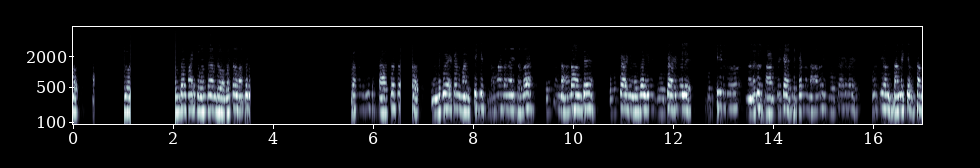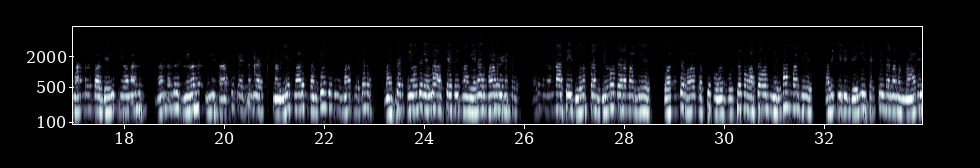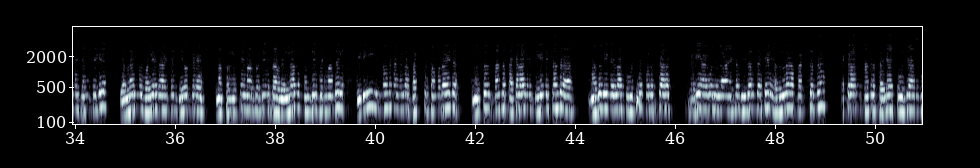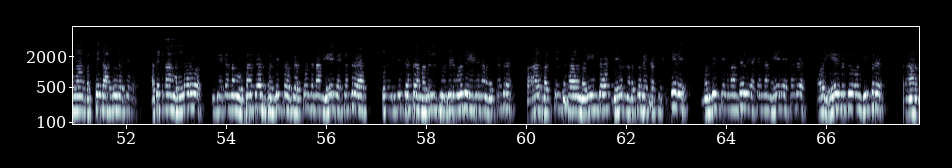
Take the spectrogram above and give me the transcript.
ಒಂದ ಮಾಡಿದ ಒಂದೊಂದು ನನಗೂ ಯಾಕಂದ್ರೆ ಮನಸ್ಸಿಗೆ ಸಮಾಧಾನ ಆಯ್ತಲ್ಲ? ಯಾಕಂದ್ರೆ ನಾನು ಅಂದೆ ಗೋಕಾಕ್ ನೆಲದಲ್ಲಿ ಗೋಕಾಗದಲ್ಲಿ ಹುಟ್ಟಿದ್ದು ನನಗೂ ಸಾರ್ಥಕ ಆಯ್ತು. ಯಾಕಂದ್ರೆ ನಾನು ಈ ಗೋಕಾಕದಾಗ ಒಂದ್ ಸಣ್ಣ ಕೆಲಸ ಮಾಡಲ್ಪ ದೇವಿ ಜೀವ ಮಾಡಿದ್ರೆ ನನ್ನಂದ್ರೆ ಜೀವನ ಈ ಸಾರ್ಥಕ ಆಯ್ತಂದ್ರೆ ನಾವ್ ಏನ್ ಮಾಡೋದು ಅನ್ಕೊಂಡಿದ್ವಿ. ಮಾಡ್ಬೇಕಂದ್ರೆ ಮನುಷ್ಯ ಜೀವನದಲ್ಲಿ ಎಲ್ಲಾ ಆಸೆ ಇರ್ತೈತಿ. ನಾವ್ ಏನಾದ್ರು ಮಾಡ್ಬೇಕಂತ. ಅದಕ್ಕೆ ನನ್ನ ಆಸೆ ದೇವಸ್ಥಾನ ಜೀವನೋದ್ಧಾರ ಮಾಡಿದೀವಿ. ಅಂತ ಉತ್ತಮ ವಾತಾವರಣ ನಿರ್ಮಾಣ ಮಾಡಿದೀವಿ. ಅದಕ್ಕೆ ಇಲ್ಲಿ ದೇವಿ ಶಕ್ತಿಯಿಂದ ನಮ್ಮ ನಾಡಿನ ಜನತೆಗೆ ಎಲ್ಲರಿಗೂ ಒಳ್ಳೇದಾಗಿದೆ ದೇವ್ರ ಕಡೆ ನಾವು ಪ್ರಾರ್ಥನೆ ಮಾಡ್ಕೊತೀವಿ. ತಾವೆಲ್ಲರೂ ಮುಂದಿನ ದಿನಮಾನದಲ್ಲಿ ಇಡೀ ಇನ್ನೊಂದು ನಮ್ಮೆಲ್ಲ ಭಕ್ತ ಸಮುದಾಯದ ಮತ್ತೊಂದು ಸಣ್ಣ ತಕರಾರು ಏನಿತ್ತಂದ್ರ ಮೊದಲು ಇದೆಲ್ಲ ಪೂಜೆ ಪುರಸ್ಕಾರ ಸರಿ ಆಗುದಿಲ್ಲ. ಯಾಕಂದ್ರೆ ಇದಂತ ಹೇಳಿ ಎಲ್ಲಾ ಭಕ್ತದ ತಕರಾರು ಅಂದ್ರೆ ಸರಿಯಾಗಿ ಪೂಜೆ ಆಗುದಿಲ್ಲ, ಭಕ್ತಿಯಿಂದ ಆಗುದಿಲ್ಲ. ಅದಕ್ಕೆ ನಾವೆಲ್ಲರೂ ಈಗ ಯಾಕಂದ್ರೆ ನಮ್ಮ ಉಪಾಧ್ಯಾಯರು ಬಂದಿದ್ದವ್ರು ನಾವು ಕರ್ಕೊಂಡು ನಾನು ಹೇಳಿ ಯಾಕಂದ್ರೆ ಇಲ್ಲಿದ್ದಂತ ಮೊದಲಿನ ಪೂಜೆಗಳು ಹೇಳಿ ನಾವು ಯಾಕಂದ್ರೆ ಬಹಳ ಭಕ್ತಿಯಿಂದ, ಬಹಳ ಮಡಿಯಿಂದ ದೇವ್ರು ನಡ್ಕೋಬೇಕಾಗ್ತದೆ ಹೇಳಿ ಮುಂದಿನ ದಿನಮಾನದಲ್ಲಿ ಯಾಕಂದ್ರೆ ನಾನು ಹೇಳಿ ಯಾಕಂದ್ರೆ ಅವ್ರು ಹೇಳ್ಬಿಟ್ಟು ಒಂದ್ ಇಬ್ಬರು ಬ್ರಾ-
